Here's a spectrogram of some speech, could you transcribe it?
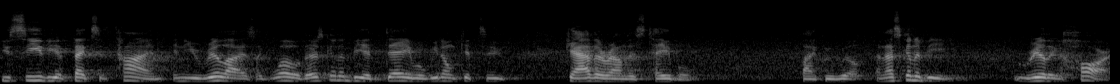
You see the effects of time and you realize, like, whoa, there's going to be a day where we don't get to gather around this table like we will. And that's going to be really hard.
